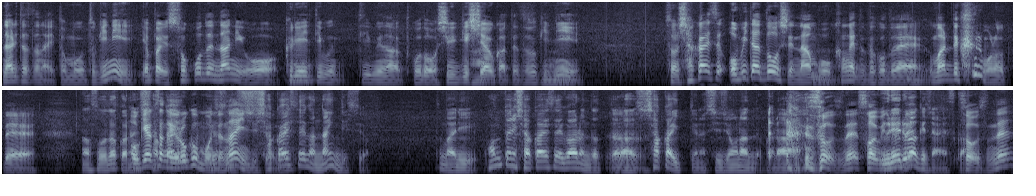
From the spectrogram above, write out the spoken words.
成り立たないと思う時にやっぱりそこで何をクリエイティブティブなことを刺激し合うかって言った時に、その社会性を帯びた同士でなんぼを考えたところで生まれてくるものって、あそうだからお客さんが喜ぶもんじゃないんですよね。社会性がないんですよつまり本当に社会性があるんだったら、うん。社会っていうのは市場なんだから そうですね。そう売れるわけじゃないですか。そうですね。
